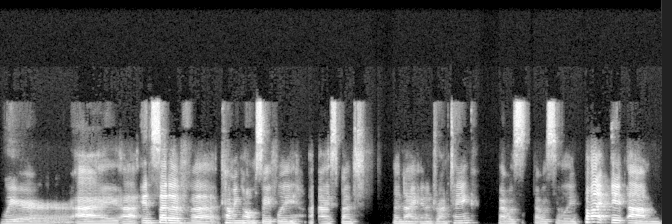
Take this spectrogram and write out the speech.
where I, uh, instead of uh, coming home safely, I spent the night in a drunk tank. That was that was silly, but it um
